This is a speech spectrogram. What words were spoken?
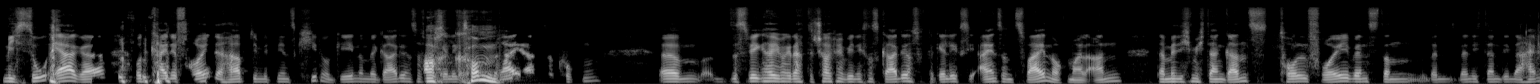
mich so ärgere und keine Freunde habe, die mit mir ins Kino gehen, um mir Guardians of Ach, the Galaxy komm. 3 anzugucken. Ähm, deswegen habe ich mir gedacht, jetzt schaue ich mir wenigstens Guardians of the Galaxy 1 und 2 nochmal an, damit ich mich dann ganz toll freue, wenn es dann, wenn, wenn ich dann den daheim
